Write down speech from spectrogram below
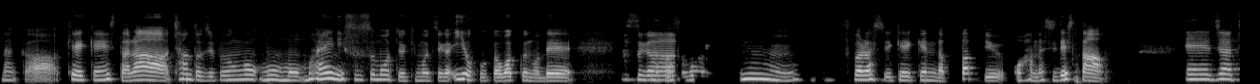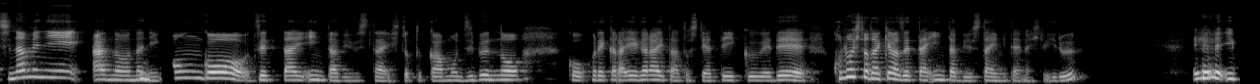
なんか経験したら、ちゃんと自分をもうもう前に進もうという気持ちが意欲が湧くので、さすが。すごいうん、素晴らしい経験だったっていうお話でした。えー、じゃあちなみに、あの、うん。何、今後絶対インタビューしたい人とか、もう自分のこう、これから映画ライターとしてやっていく上で、この人だけは絶対インタビューしたいみたいな人いる？ええ、いっ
